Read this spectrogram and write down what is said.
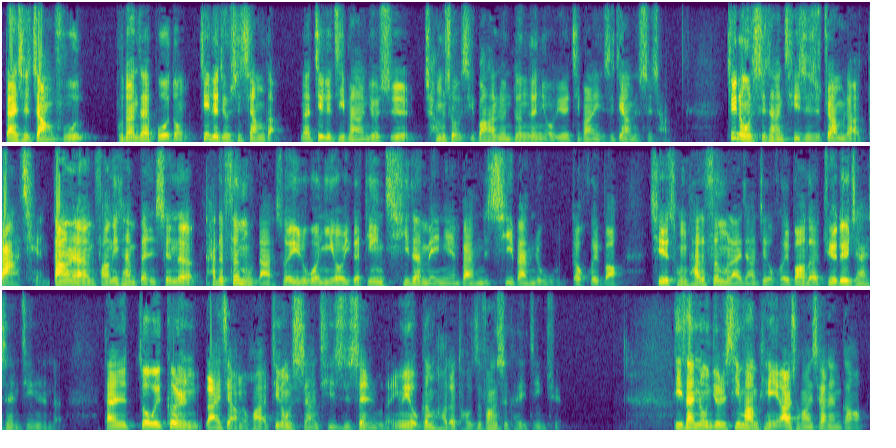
但是涨幅不断在波动，这个就是香港，那这个基本上就是成熟期，包含伦敦跟纽约，基本上也是这样的市场。这种市场其实是赚不了大钱，当然房地产本身的它的分母大，所以如果你有一个定期的每年百分之七、百分之五的回报，其实从它的分母来讲，这个回报的绝对值还是很惊人的。但是作为个人来讲的话，这种市场其实是慎入的，因为有更好的投资方式可以进去。第三种就是新房便宜，二手房销量高。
